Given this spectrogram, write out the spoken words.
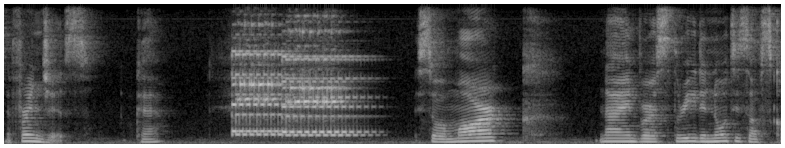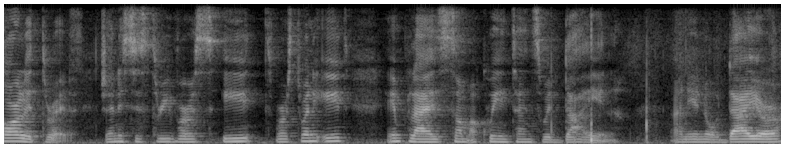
the fringes. Okay. So Mark 9 verse 3, the notice of scarlet thread. Genesis 3 verse 8, verse 28 implies some acquaintance with dyeing. And you know, dyer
